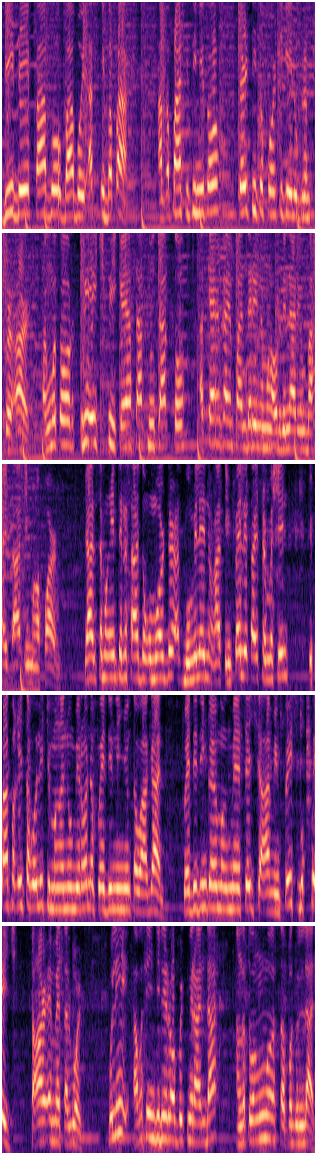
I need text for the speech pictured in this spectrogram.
bibe, pabo, baboy at iba pa. Ang capacity nito, 30 to 40 kilograms per hour. Ang motor, 3 HP, kaya saktong-sakto at kayang-kayang pandarin ng mga ordinaryong bahay sa ating mga farm. Yan, sa mga interesadong umorder at bumili ng ating pelletizer machine, ipapakita ko ulit yung mga numero na pwede ninyong tawagan. Pwede din kayo mag-message sa aming Facebook page sa RM Metalworks. Muli, ako si Engineer Robert Miranda, ang katuwang mo sa pagunlad.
